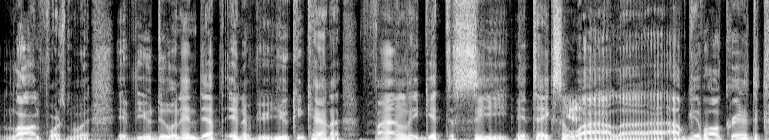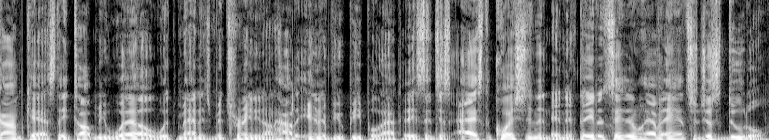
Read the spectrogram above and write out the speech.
law enforcement, but if you do an in depth interview, you can kind of finally get to see. It takes a yeah. while. Uh, I'll give all credit to Comcast. They taught me well with management training on how to interview people. They said just ask the question, and, and if they say they don't have an answer, just doodle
